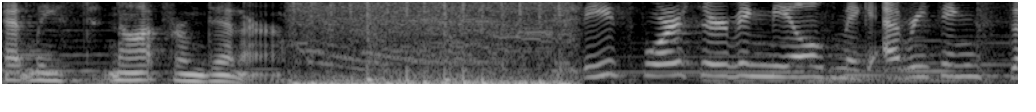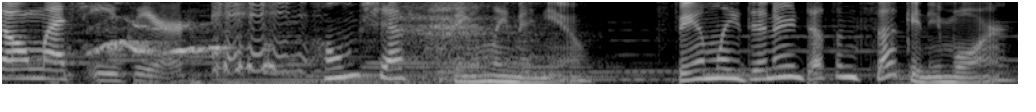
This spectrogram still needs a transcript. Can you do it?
at least not from dinner. These four serving meals make everything so much easier. Home Chef's family menu. Family dinner doesn't suck anymore.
